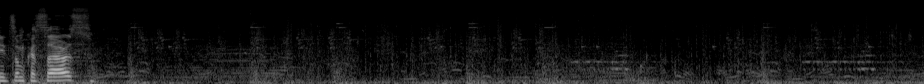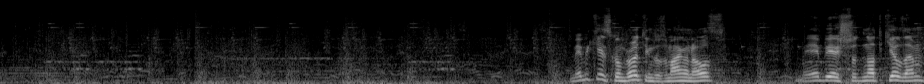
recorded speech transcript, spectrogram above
Need some Kassars. Maybe he's converting those Mangonels. Maybe I should not kill them.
